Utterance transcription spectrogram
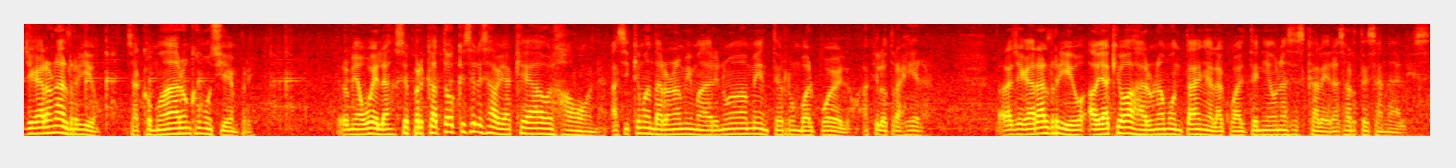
Llegaron al río, se acomodaron como siempre. Pero mi abuela se percató que se les había quedado el jabón, así que mandaron a mi madre nuevamente rumbo al pueblo, a que lo trajera. Para llegar al río había que bajar una montaña la cual tenía unas escaleras artesanales.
